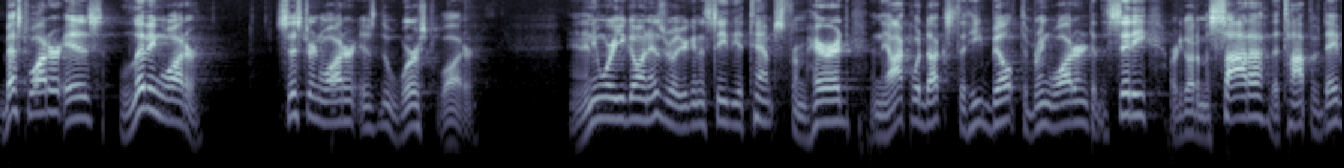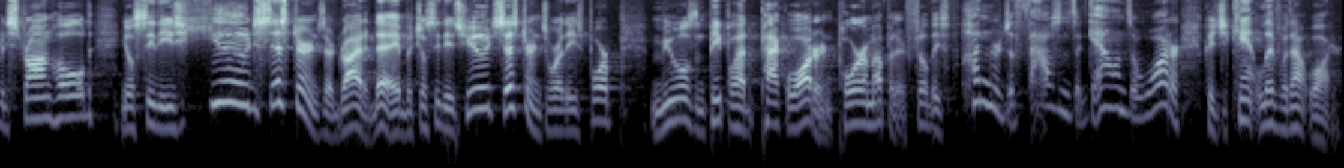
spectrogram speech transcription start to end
Best water is living water. Cistern water is the worst water. And anywhere you go in Israel, you're going to see the attempts from Herod and the aqueducts that he built to bring water into the city, or to go to Masada, the top of David's stronghold. You'll see these huge cisterns. They're dry today, but you'll see these huge cisterns where these poor mules and people had to pack water and pour them up, and they fill these hundreds of thousands of gallons of water because you can't live without water.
